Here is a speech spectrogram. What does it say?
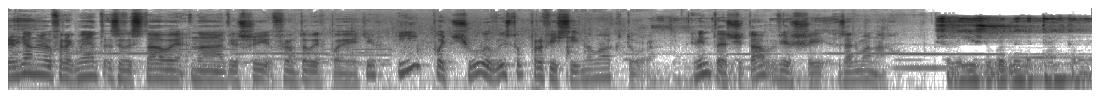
Переглянули фрагмент з вистави на вірші фронтових поетів і почули виступ професійного актора. Він теж читав вірші з альманаху. що не їжджу брудними танками,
